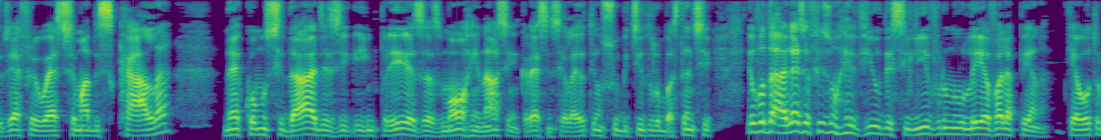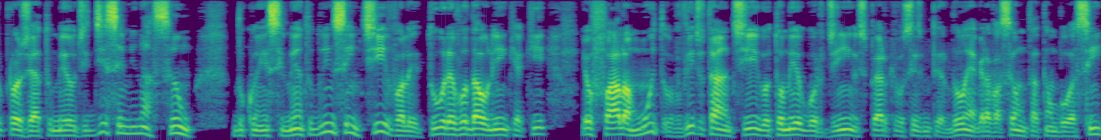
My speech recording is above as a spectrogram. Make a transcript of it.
Jeffrey West chamado Scala, né, como cidades e empresas morrem, nascem, crescem, sei lá, eu tenho um subtítulo bastante. Eu vou dar, aliás, eu fiz um review desse livro no Leia Vale a Pena, que é outro projeto meu de disseminação do conhecimento, do incentivo à leitura. Eu vou dar o link aqui. Eu falo há muito, o vídeo está antigo, eu estou meio gordinho, espero que vocês me perdoem, a gravação não está tão boa assim,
